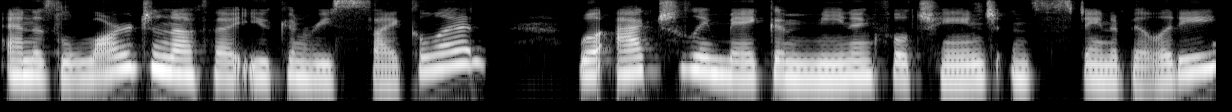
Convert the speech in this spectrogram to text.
and is large enough that you can recycle it will actually make a meaningful change in sustainability.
